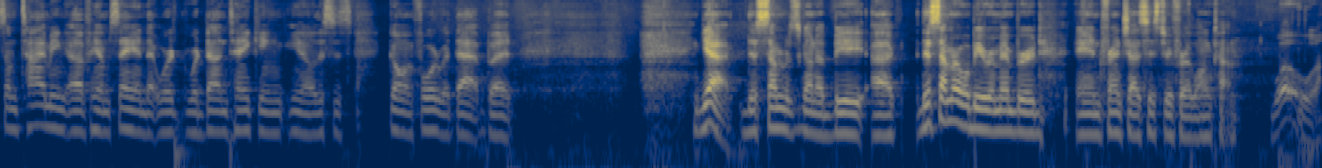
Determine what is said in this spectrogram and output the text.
some timing of him saying that we're we're done tanking. You know, this is going forward with that, but yeah, this summer is going to be uh, this summer will be remembered in franchise history for a long time. Whoa!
